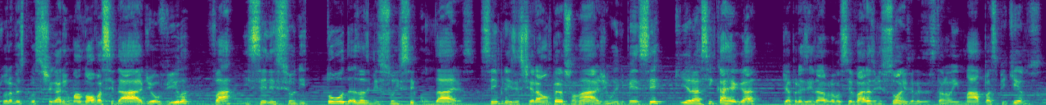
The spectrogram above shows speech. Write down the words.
Toda vez que você chegar em uma nova cidade ou vila, vá e selecione todas as missões secundárias. Sempre existirá um personagem, um NPC, que irá se encarregar de apresentar para você várias missões. Elas estarão em mapas pequenos.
